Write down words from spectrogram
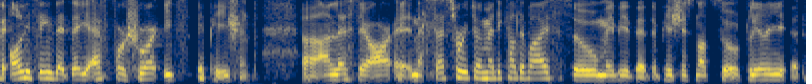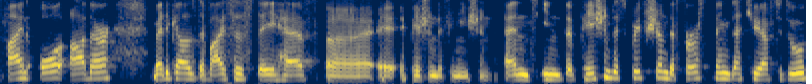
the only thing that they have for sure it's a patient. Uh, unless there are an accessory to a medical device so maybe the, the patient is not so clearly defined all other medical devices they have uh, a, a, patient definition. And in the patient description the first thing that you have to do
